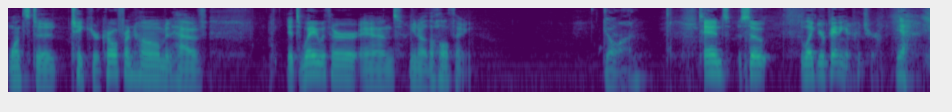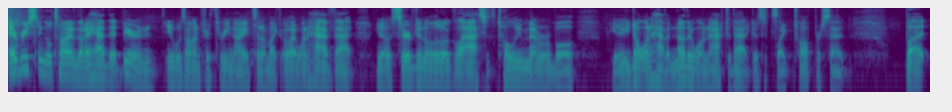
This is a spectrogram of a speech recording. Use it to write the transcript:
wants to take your girlfriend home and have its way with her, and you know the whole thing. Go on. And so, like You're painting a picture. Yeah. every single time that I had that beer and it was on for three nights, and I'm like, oh, I want to have that. You know, served in a little glass. It's totally memorable. You know, you don't want to have another one after that because it's like 12%. But,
